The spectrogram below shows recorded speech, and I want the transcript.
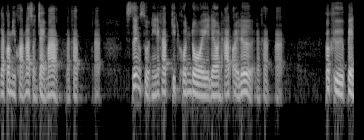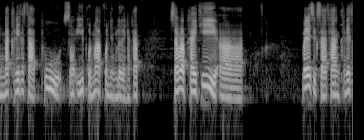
แล้วก็มีความน่าสนใจมากนะครับ ซึ่งสูตรนี้นะครับคิดค้นโดยเล o อนฮาร์ดออยเลอร์นะครับก็คือเป็นนักคณิตศาสตร์ผู้ทรงอิทธิพลมากคนหนึ่งเลยนะครับสำหรับใครที่ไม่ได้ศึกษาทางคณิต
